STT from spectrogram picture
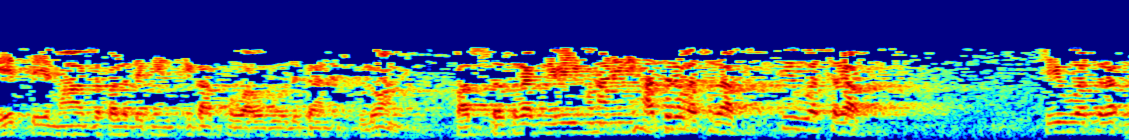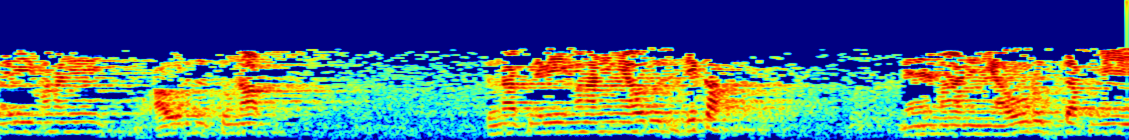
ඒත් මේ මාර්ගඵල දෙකෙන් එකක් හෝ අවබෝධ කරගන්නට පුළුවන්. පස් වසරක් නෙවෙයි මහණෙනි හතර වසරක්, සිව් වසරක්. සිව් වසරක් නෙවෙයි මහණෙනි අවුරුදු 3ක්. තුනක් නෙවෙයි මහණෙනි අවුරුදු දෙකක්. නෑ මහණෙනි අවුරුද්දක් මේ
